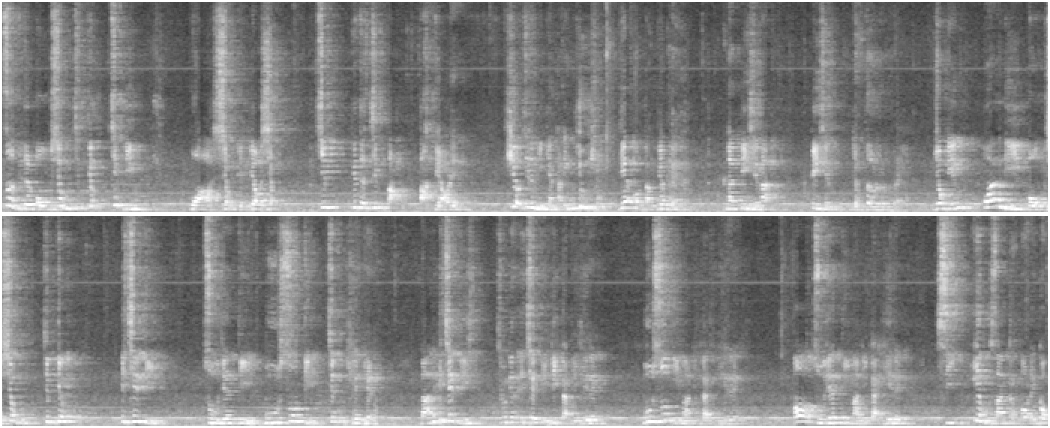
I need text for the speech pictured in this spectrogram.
做为了妄想执着执念外相的表象，执叫做执白白条咧，靠这个物件甲恁诱起，了后当中咧，咱变成啊，变成欲得落来，欲能远离梦想执着，一切地自然地无私地即有显现。那你一切地，什么叫做一切地？你家己迄个无私地嘛，你家己迄个。哦，自然地嘛，你家己迄个是用三角度咧讲，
